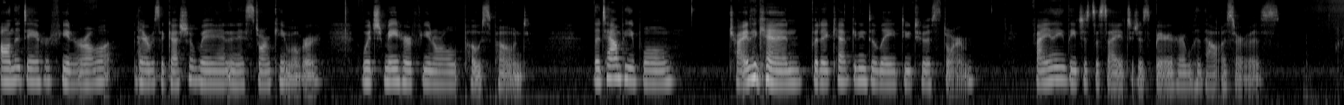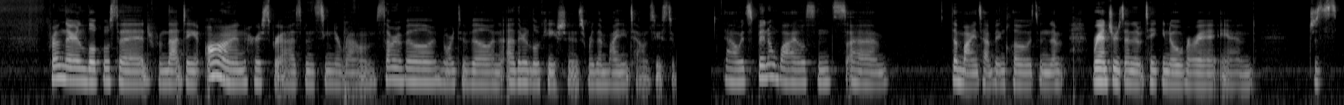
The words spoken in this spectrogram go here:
On the day of her funeral, there was a gush of wind and a storm came over, which made her funeral postponed. The town people tried again, but it kept getting delayed due to a storm. Finally, they just decided to just bury her without a service. From there, locals said from that day on, her spirit has been seen around Somersville, Nortonville, and other locations where the mining towns used to be. Now, it's been a while since um, the mines have been closed, and the ranchers ended up taking over it and just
